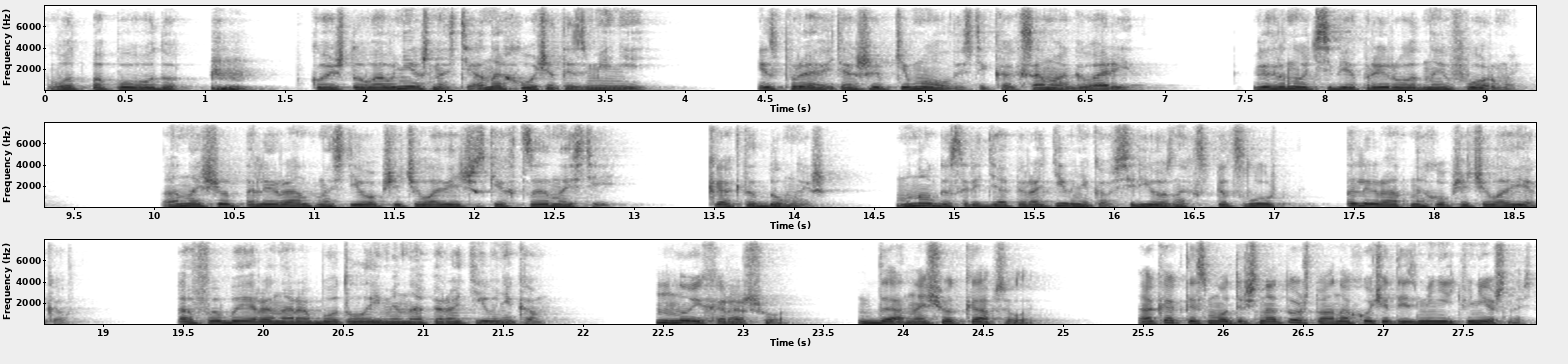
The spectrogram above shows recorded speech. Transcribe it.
Вот по поводу кое-что во внешности она хочет изменить. Исправить ошибки молодости, как сама говорит. Вернуть себе природные формы. А насчет толерантности и общечеловеческих ценностей? Как ты думаешь, много среди оперативников серьезных спецслужб толерантных общечеловеков? А ФБР она работала именно оперативником. Ну и хорошо. Да, насчет капсулы. А как ты смотришь на то, что она хочет изменить внешность?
